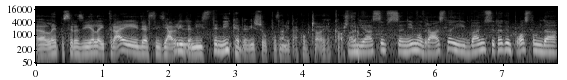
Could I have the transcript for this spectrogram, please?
e, lepo se razvijela i traje i da ste izjavili da niste nikada više upoznali takvog čovjeka kao što je. Ja sam sa njim odrasla i bavim se takvim poslom da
